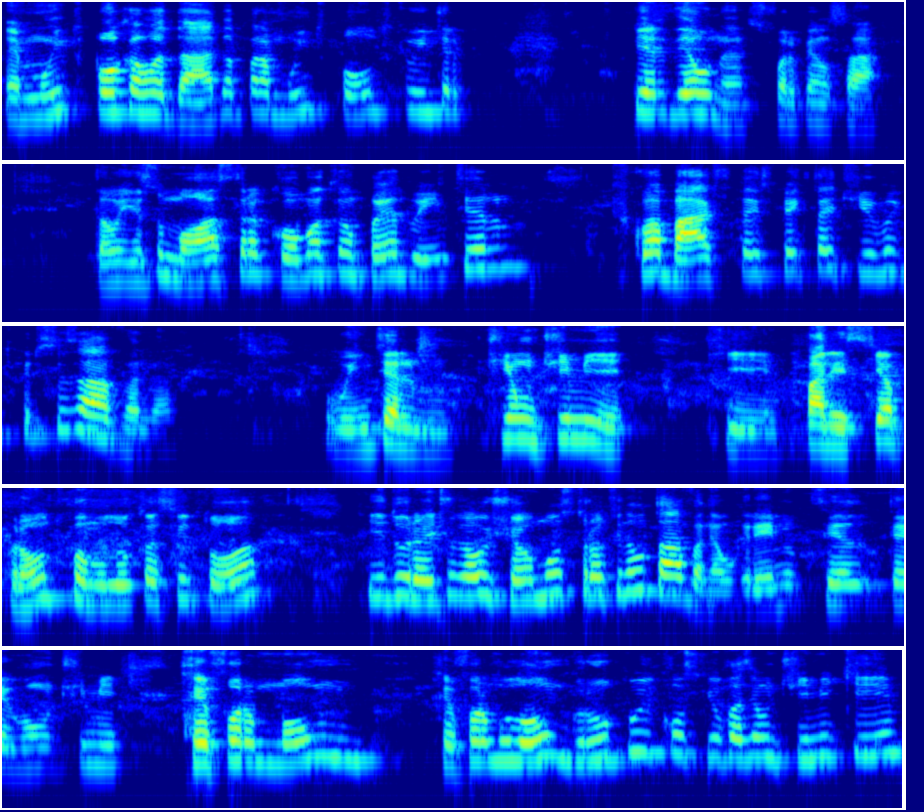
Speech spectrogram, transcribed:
É muito pouca rodada para muito ponto que o Inter perdeu, né? Se for pensar. Então, isso mostra como a campanha do Inter ficou abaixo da expectativa que precisava, né? O Inter tinha um time que parecia pronto, como o Lucas citou, e durante o gauchão mostrou que não estava, né? O Grêmio fez, pegou um time, reformou um, reformulou um grupo e conseguiu fazer um time que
